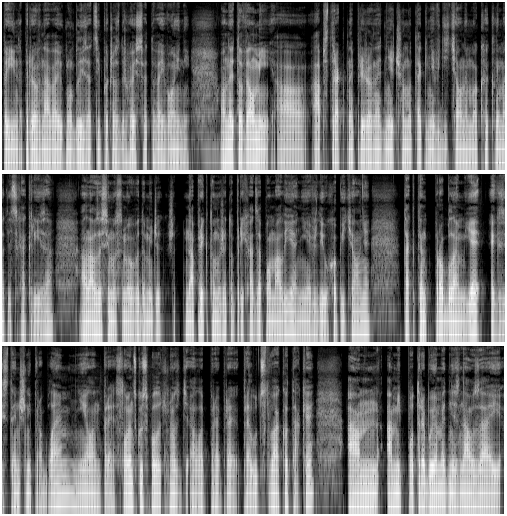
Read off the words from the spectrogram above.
prirovnávajú k mobilizácii počas druhej svetovej vojny. Ono je to veľmi abstraktné prirovnať niečomu tak neviditeľnému, ako je klimatická kríza, ale naozaj si musíme uvedomiť, že, že napriek tomu, že to prichádza pomaly a nie vždy uchopiteľne, tak ten problém je existenčný problém, nie len pre slovenskú spoločnosť, ale pre, pre, pre ľudstvo ako také. A, a my potrebujeme dnes naozaj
